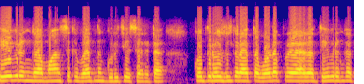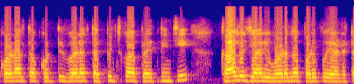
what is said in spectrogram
తీవ్రంగా మానసిక వేదనకు గురి చేశారట. కొద్ది రోజుల తర్వాత ఓడ ప్రయాణం తీవ్రంగా కొడాలతో కొట్టి వేళ తప్పించుకోవాలని ప్రయత్నించి కాలు జారి ఓడలో పడిపోయాడట.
